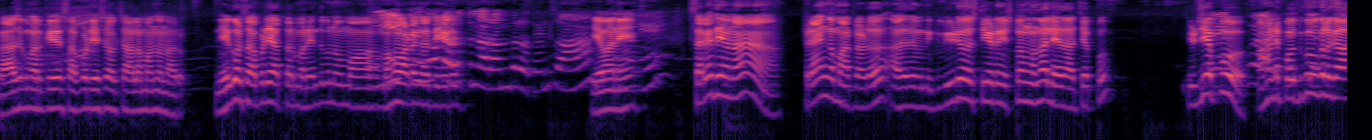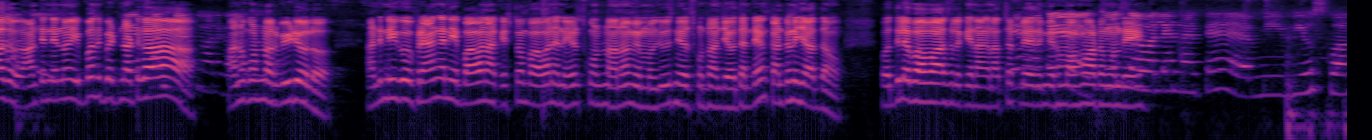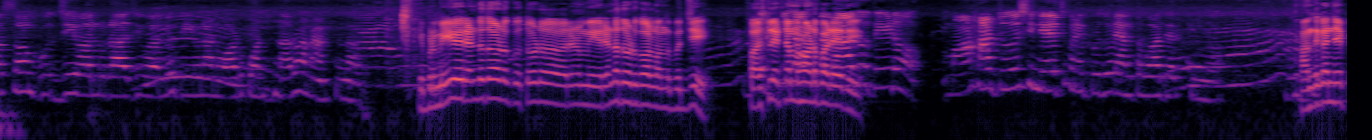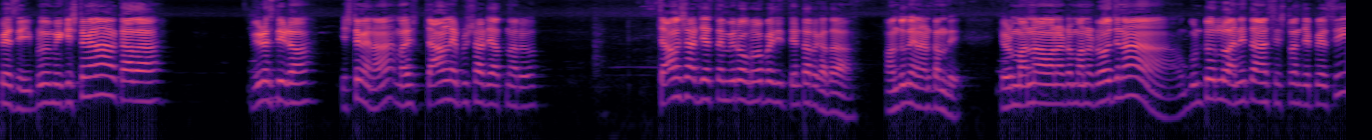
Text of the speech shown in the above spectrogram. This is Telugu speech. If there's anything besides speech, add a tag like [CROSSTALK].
రాజకుమార్కి సపోర్ట్ చేసే వాళ్ళు చాలా మంది ఉన్నారు. నీకు కూడా సపోర్ట్ చేస్తారు మరి. ఎందుకు నువ్వు మొహమాటంగా తీయడం? ఏమని? సరే దేవనా ఫ్రాంక్గా మాట్లాడు. అది నీకు వీడియోస్ తీయడం ఇష్టం ఉందా లేదా చెప్పు. ఇటు చెప్పు. అంటే పొద్దుగూకులు కాదు. అంటే నేను ఇబ్బంది పెట్టినట్టుగా అనుకుంటున్నారు వీడియోలో అంటే నీకు ఫ్రాంక్గా నీ బావ నాకు ఇష్టం బావ నేను నేర్చుకుంటున్నాను. మిమ్మల్ని చూసి నేర్చుకుంటాను అని చెబుతుంటే కంటిన్యూ చేద్దాం. వద్దులే బావ అసలుకి నాకు నచ్చట్లేదు. మీరు మొహమాటం ఉంది. వ్యూస్ కోసం బుజ్జి వాళ్ళు రాజీ వాళ్ళు దీవెనని వాడుకుంటున్నారు అని అంటున్నారు. ఇప్పుడు మీ రెండు తోడు తోడు రెండు మీ రెండో తోడుకోవాలి ఉంది బుజ్జి. ఫస్ట్లో ఎట్లా మొహమాట పడేది? కాదు తీయడం మా హార్ట్ చూసి నేర్చుకుని ఇప్పుడు చూడు ఎంత బాగా దొరికిందో అందుకని చెప్పేసి ఇప్పుడు మీకు ఇష్టమేనా కాదా? వీడియోస్ తీయడం ఇష్టమేనా? మరి ఛానల్ ఎప్పుడు స్టార్ట్ చేస్తున్నారు? ఛానల్ స్టార్ట్ చేస్తే మీరు ఒక రూపాయి తింటారు కదా? అందుకు నేను అంటుంది. ఇప్పుడు మన మన మన రోజున గుంటూరులో అనిత సిస్టర్ అని చెప్పేసి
